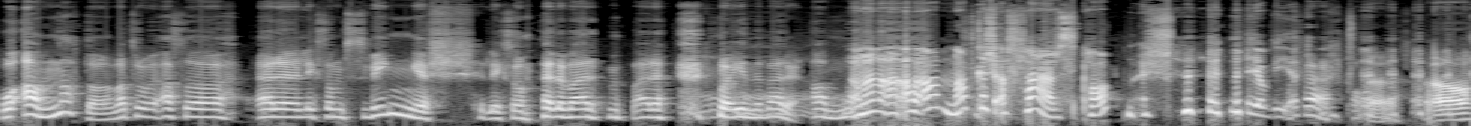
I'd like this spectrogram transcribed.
Och annat då? Vad tror Alltså, är det liksom swingers liksom? Eller vad, är, vad, är det, vad innebär det? Annat? Ja, men annat kanske affärspartners. jag vet inte. Ja.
